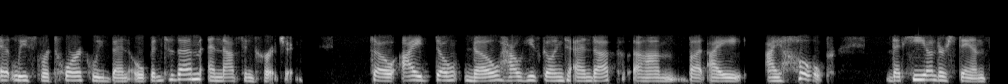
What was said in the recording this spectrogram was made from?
at least rhetorically been open to them, and that's encouraging. So I don't know how he's going to end up, um, but I I hope that he understands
